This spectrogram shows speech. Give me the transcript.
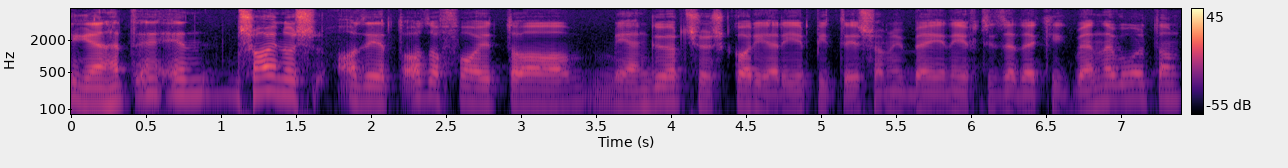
Igen, hát én sajnos azért az a fajta ilyen görcsös karrierépítés, amiben én évtizedekig benne voltam,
